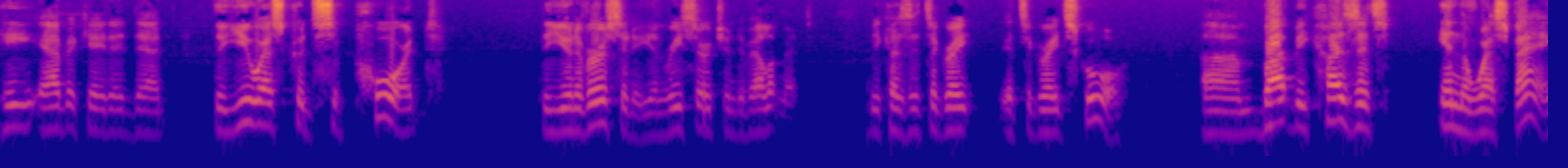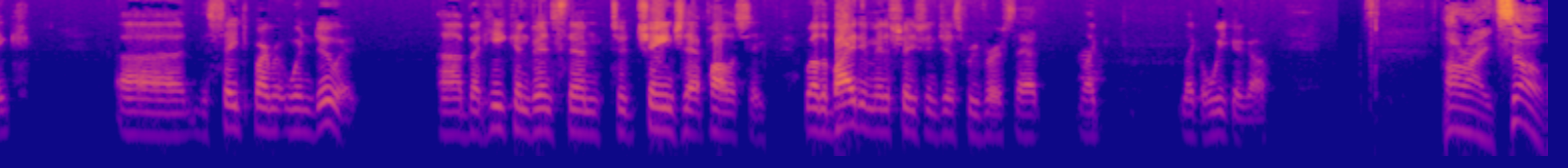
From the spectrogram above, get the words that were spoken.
he advocated that the U.S. could support the university in research and development because it's a great it's a great school. Um, but because it's in the West Bank, uh, the State Department wouldn't do it. Uh, but he convinced them to change that policy. Well, the Biden administration just reversed that like like a week ago. All right, so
